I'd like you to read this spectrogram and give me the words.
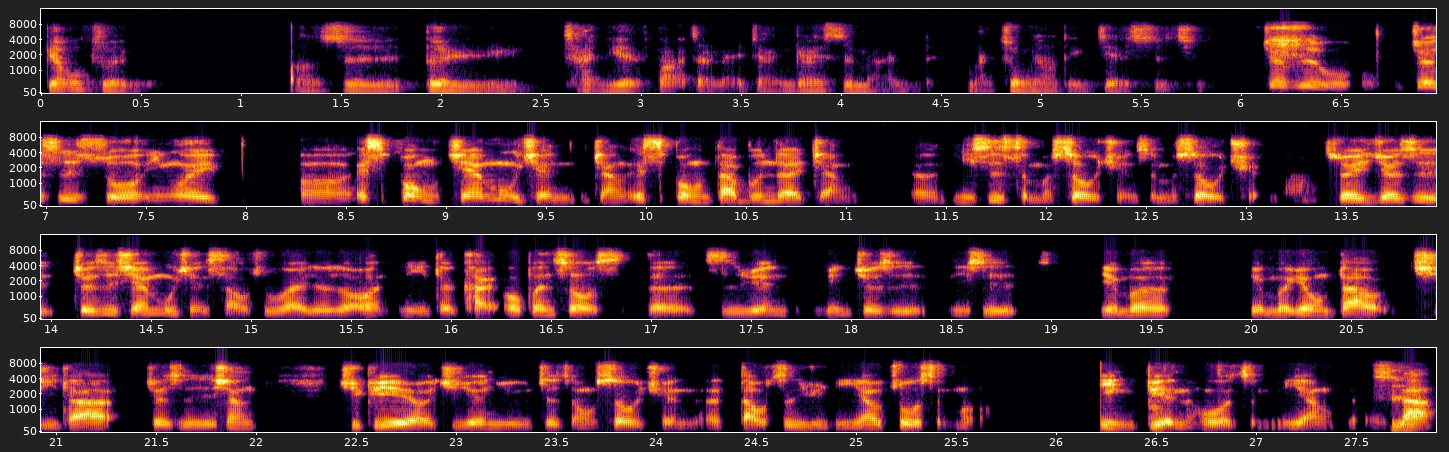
标准呃是对于产业发展来讲，应该是蛮蛮重要的一件事情。就是我就是说，因为呃，S b o n 现在目前讲 S b o n 大部分在讲呃，你是什么授权什么授权嘛，所以就是就是现在目前扫出来就是说，哦，你的开 Open Source 的资源里面，就是你是有没有有没有用到其他，就是像 GPL、GNU 这种授权，而导致于你要做什么应变或者怎么样的。那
